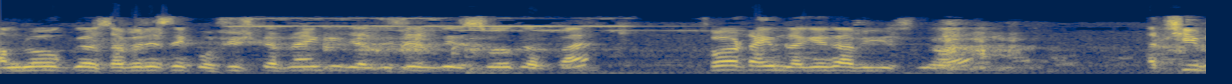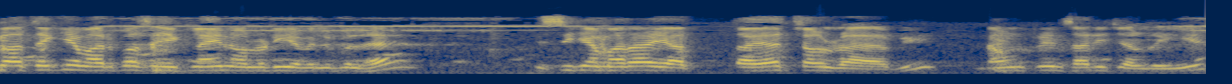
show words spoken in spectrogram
हम लोग सवेरे से कोशिश कर रहे हैं कि जल्दी से जल्दी रिस्टोर कर पाएँ। थोड़ा टाइम लगेगा अभी इसमें अच्छी बात है कि हमारे पास एक लाइन ऑलरेडी अवेलेबल है। इसी के हमारा यातायात चल रहा है अभी। डाउन ट्रेन सारी चल रही है।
